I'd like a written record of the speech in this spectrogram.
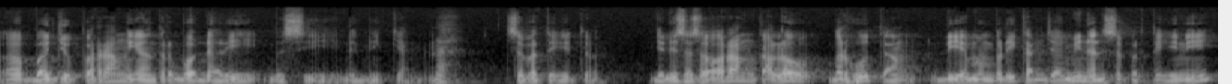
e, baju perang yang terbuat dari besi demikian. Nah, seperti itu. Jadi seseorang kalau berhutang dia memberikan jaminan seperti ini,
